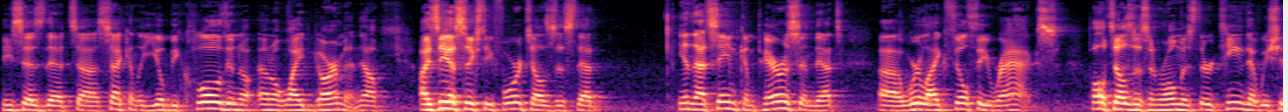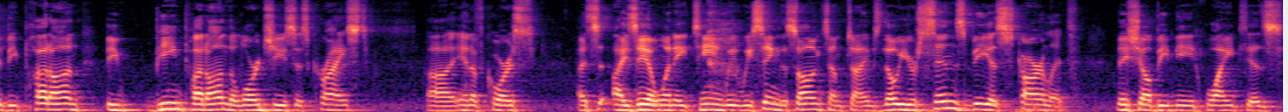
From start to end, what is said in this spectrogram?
he says that, uh, secondly, you'll be clothed in a, in a white garment. Now, Isaiah 64 tells us that in that same comparison that uh, we're like filthy rags. Paul tells us in Romans 13 that we should be put on, be being put on the Lord Jesus Christ. Uh, and of course, Isaiah 118, we, we sing the song sometimes, though your sins be as scarlet, they shall be made white as,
